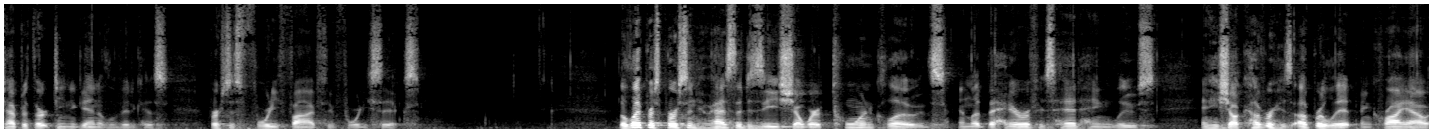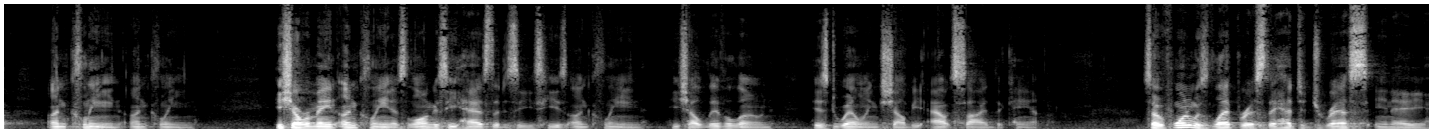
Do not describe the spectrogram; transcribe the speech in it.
chapter 13 again of Leviticus, verses 45 through 46. The leprous person who has the disease shall wear torn clothes, and let the hair of his head hang loose, and he shall cover his upper lip and cry out, Unclean, unclean. He shall remain unclean as long as he has the disease. He is unclean. He shall live alone. His dwelling shall be outside the camp. So, if one was leprous, they had to dress in a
